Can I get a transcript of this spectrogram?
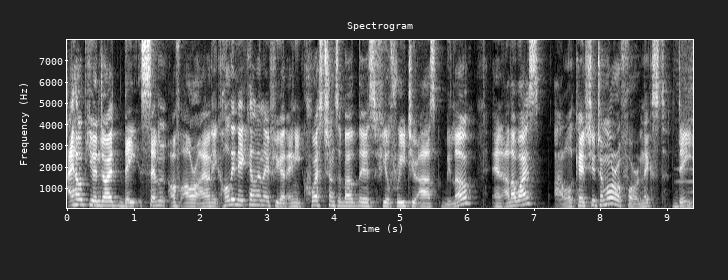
I hope you enjoyed day 7 of our Ionic holiday calendar. If you got any questions about this, feel free to ask below. And otherwise, I will catch you tomorrow for next day.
